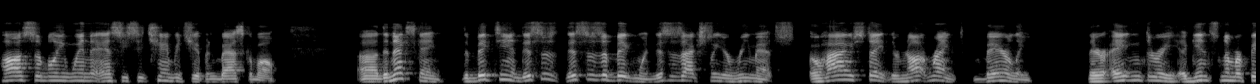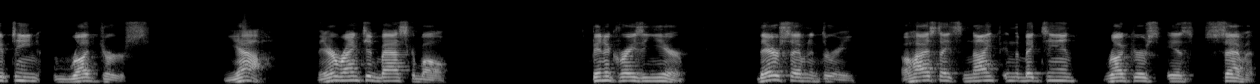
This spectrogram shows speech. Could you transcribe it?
possibly win the SEC championship in basketball. Uh, the next game, the Big Ten. This is this is a big one. This is actually a rematch. Ohio State. They're not ranked, barely. They're eight and three against number 15 Rutgers. Yeah, they're ranked in basketball. It's been a crazy year. They're seven and three. Ohio State's ninth in the Big Ten. Rutgers is seventh.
